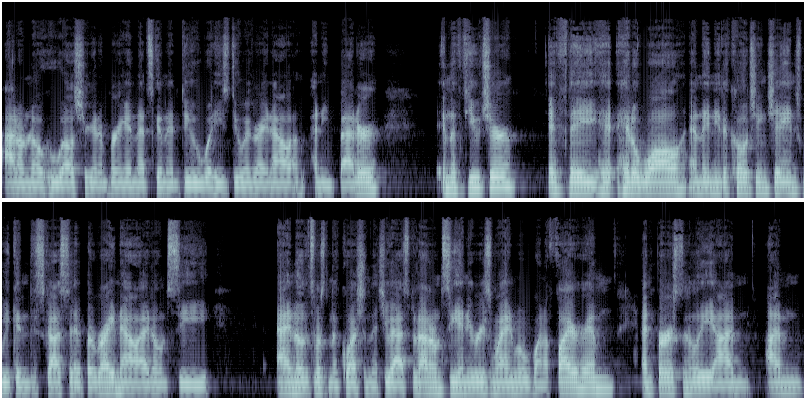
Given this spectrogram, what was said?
I don't know who else you're going to bring in that's going to do what he's doing right now any better. In the future, if they hit, hit a wall and they need a coaching change, we can discuss it. But right now, I don't see. I know this wasn't the question that you asked, but I don't see any reason why anyone would want to fire him. And personally, I'm I'm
